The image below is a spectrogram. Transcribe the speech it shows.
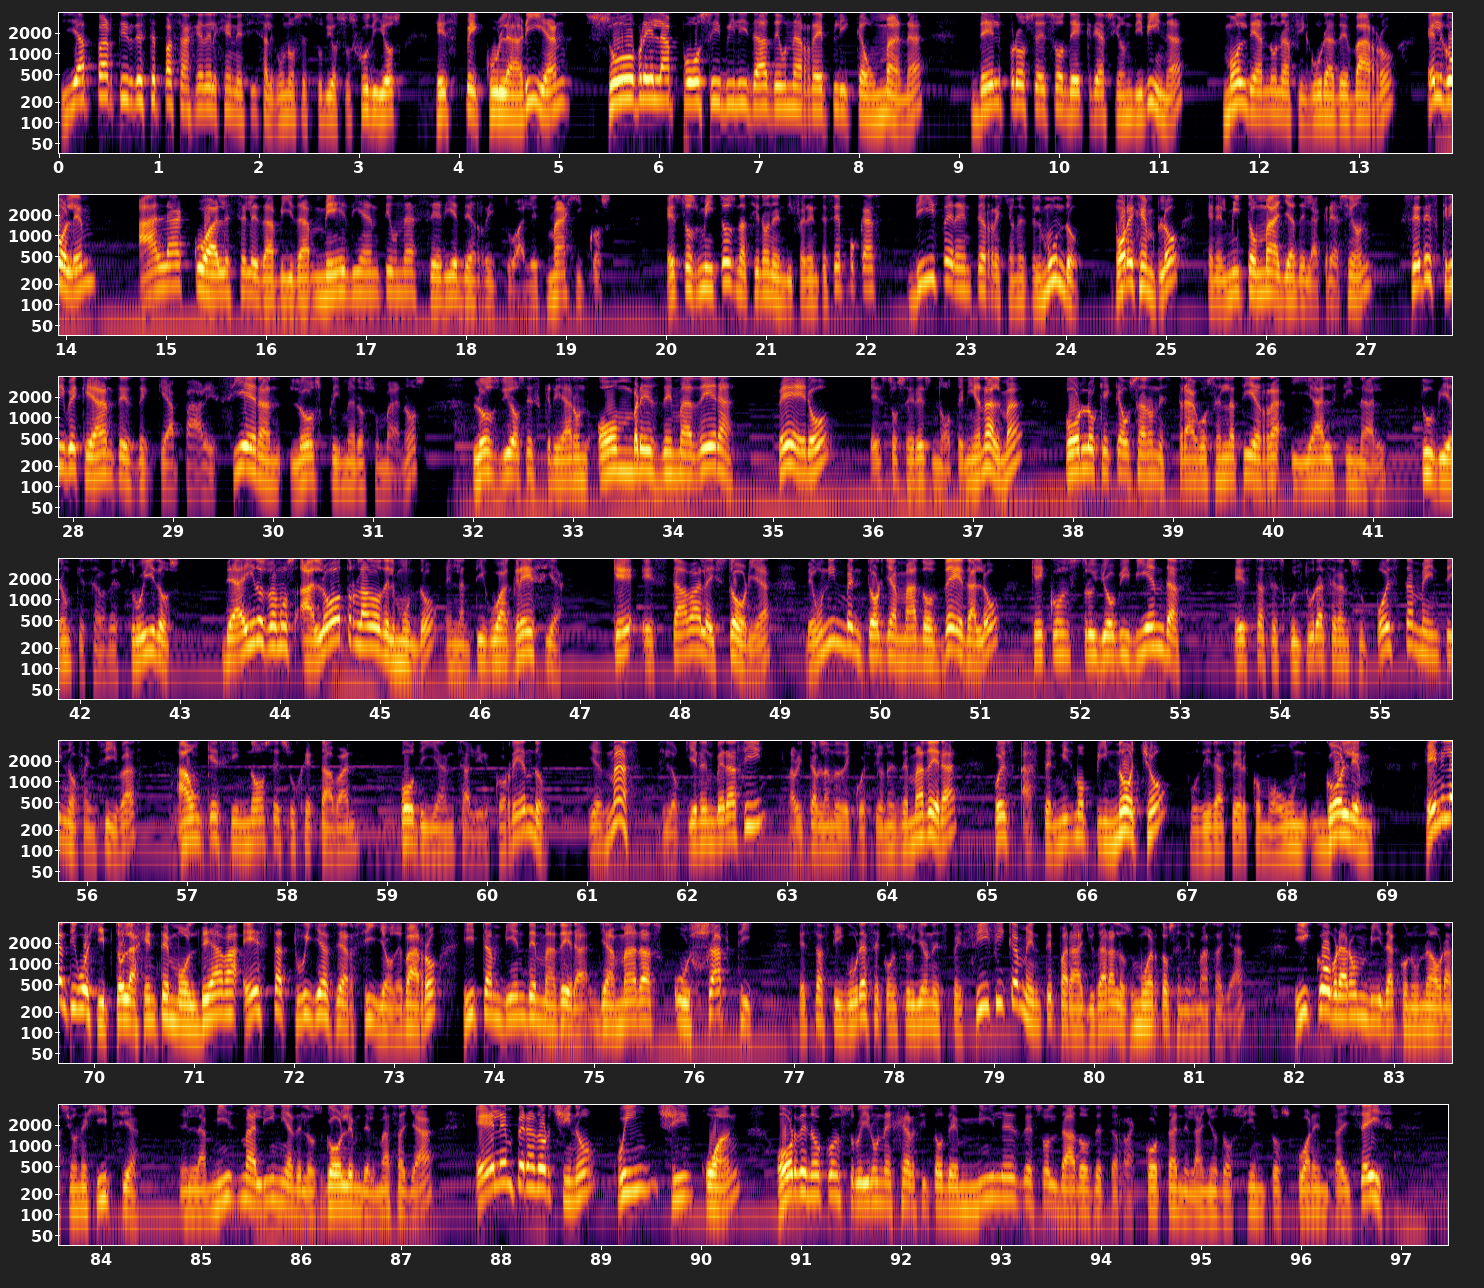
Y a partir de este pasaje del Génesis, algunos estudiosos judíos especularían sobre la posibilidad de una réplica humana del proceso de creación divina, moldeando una figura de barro, el golem, a la cual se le da vida mediante una serie de rituales mágicos. Estos mitos nacieron en diferentes épocas, diferentes regiones del mundo. Por ejemplo, en el mito maya de la creación, se describe que antes de que aparecieran los primeros humanos, los dioses crearon hombres de madera, pero estos seres no tenían alma, por lo que causaron estragos en la tierra y al final tuvieron que ser destruidos. De ahí nos vamos al otro lado del mundo, en la antigua Grecia, que estaba la historia de un inventor llamado Dédalo que construyó viviendas. Estas esculturas eran supuestamente inofensivas, aunque si no se sujetaban podían salir corriendo. Y es más, si lo quieren ver así, ahorita hablando de cuestiones de madera, pues hasta el mismo Pinocho pudiera ser como un golem. En el antiguo Egipto la gente moldeaba estatuillas de arcilla o de barro y también de madera llamadas ushabti. Estas figuras se construyeron específicamente para ayudar a los muertos en el más allá y cobraron vida con una oración egipcia en la misma línea de los golem del más allá, el emperador chino Qin Shi Huang ordenó construir un ejército de miles de soldados de terracota en el año 246.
